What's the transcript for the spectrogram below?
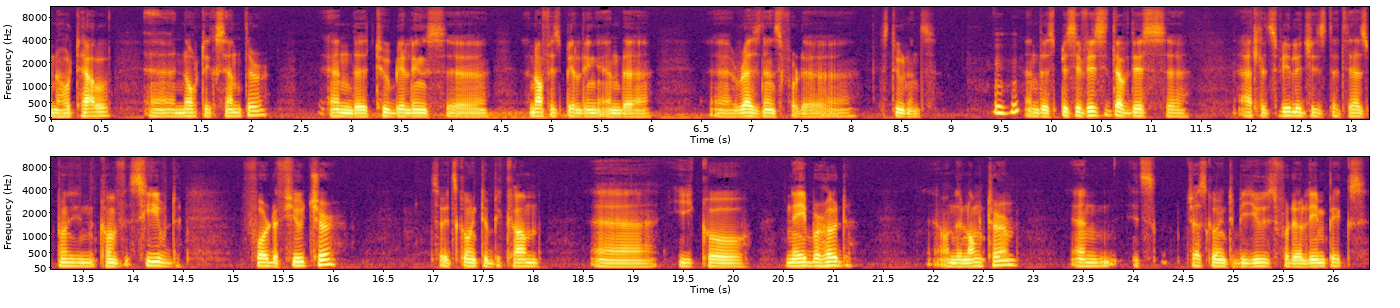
an hotel, a nautic center, and the two buildings, uh, an office building and a residence for the students. And the specificity of this uh, athletes village is that it has been conceived for the future. So it's going to become uh, eco neighborhood on the long term, and it's just going to be used for the Olympics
